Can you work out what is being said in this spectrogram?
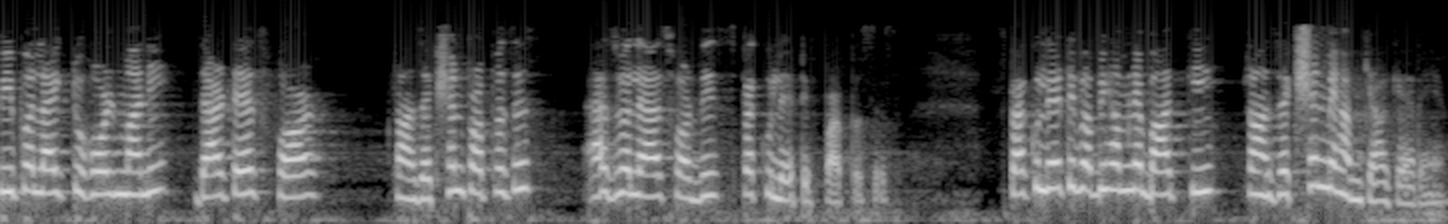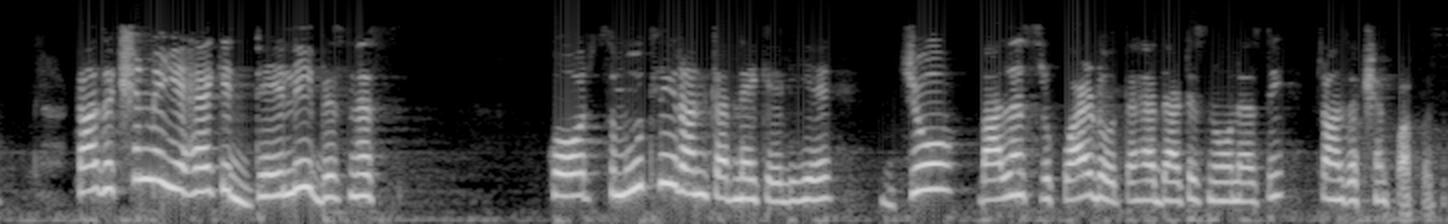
people like to hold money that is for transaction purpose as well as for the speculative purpose speculative ابھی ہم نے بات کی ٹرانزیکشن میں ہم کیا کہہ رہے ہیں ٹرانزیکشن میں یہ ہے کہ ڈیلی بزنس کو اسموتھلی رن کرنے کے لیے جو بیلنس ریکوائرڈ ہوتا ہے that is known as the transaction purpose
